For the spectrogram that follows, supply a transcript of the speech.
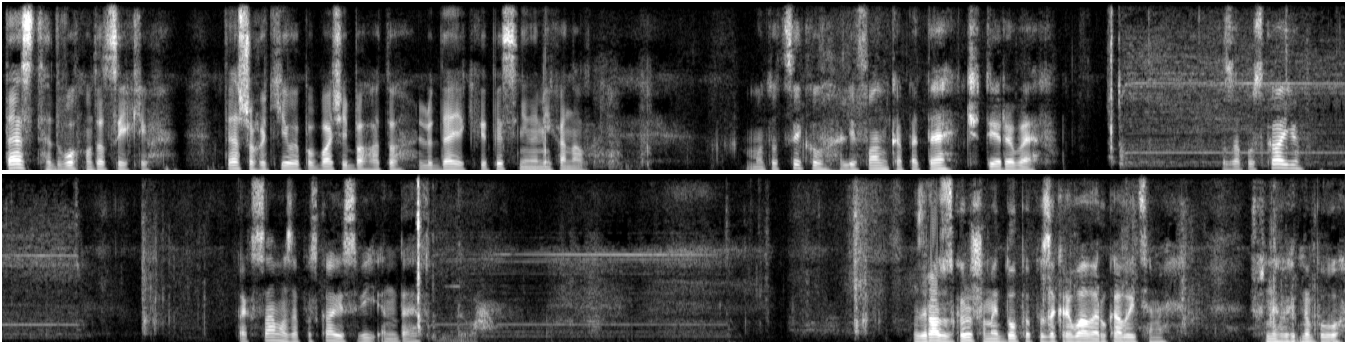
Тест двох мотоциклів. Те, що хотіли побачити багато людей, які підписані на мій канал. Мотоцикл Ліфан КПТ 4В. Запускаю. Так само запускаю свій NBF2. Зразу скажу, що ми допи позакривали рукавицями. Щоб не видно було.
